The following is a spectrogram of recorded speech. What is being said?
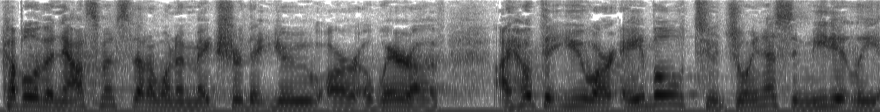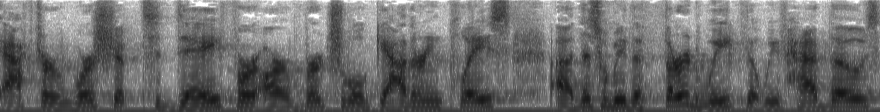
couple of announcements that I want to make sure that you are aware of. I hope that you are able to join us immediately after worship today for our virtual gathering place. Uh, this will be the third week that we've had those,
